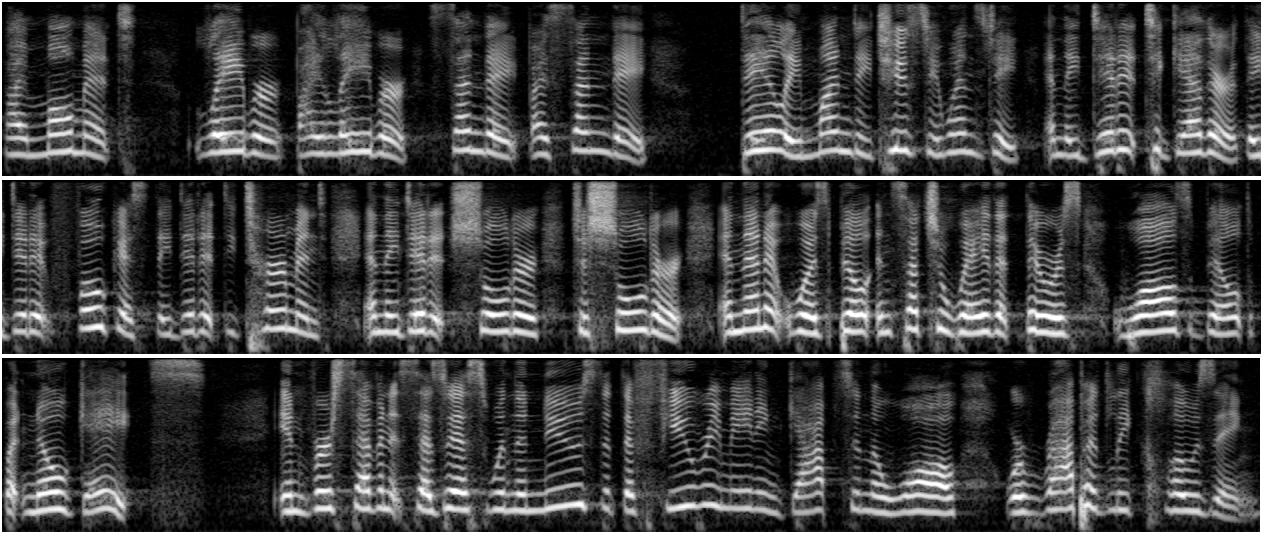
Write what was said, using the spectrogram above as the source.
by moment, labor by labor, Sunday by Sunday, daily, Monday, Tuesday, Wednesday, and they did it together. They did it focused, they did it determined, and they did it shoulder to shoulder. And then it was built in such a way that there was walls built but no gates. In verse 7 it says this, when the news that the few remaining gaps in the wall were rapidly closing.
